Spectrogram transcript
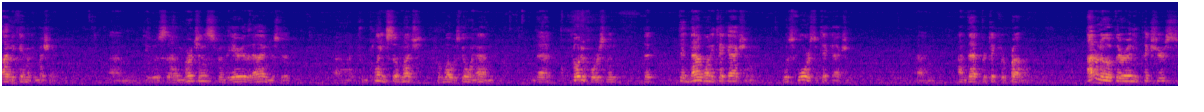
I became a commissioner. Um, It was uh, merchants from the area that I understood uh, complained so much from what was going on that code enforcement that did not want to take action was forced to take action um, on that particular problem. I don't know if there are any pictures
